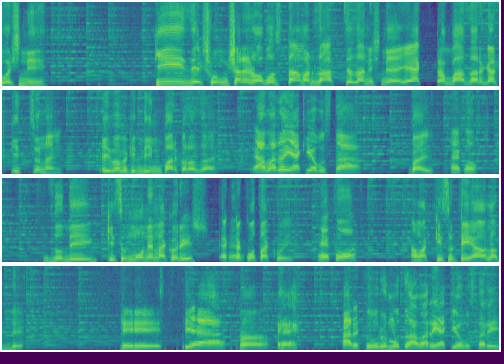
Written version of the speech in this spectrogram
কোশনি কি যে সংসারের অবস্থা আমার যাচ্ছে জানিস না একটা বাজার ঘাট কিচ্ছু নাই। এইভাবে কি দিন পার করা যায়? আমারও একই অবস্থা। ভাই। হ্যাঁ ক। যদি কিছু মনে না করিস একটা হ্যাঁ। কথা কই। হ্যাঁ ক। আমার কিছু টেহাও লাভ দে। হ্যাঁ। আরে তোর মতো আমার একই অবস্থা রে।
